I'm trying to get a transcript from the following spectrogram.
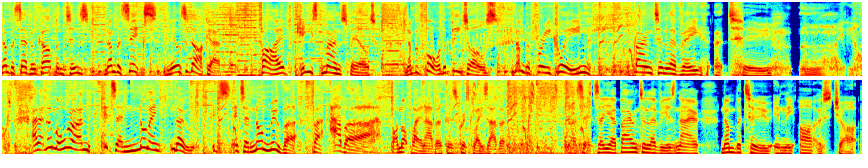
Number seven, Carpenters. Number six, Neil Sedaka. Five, Keith Mansfield. Number four, The Beatles. Number three, Queen. Barrington Levy at two. Oh. And at number one, it's a non no, it's it's a non-mover for ABBA. But I'm not playing ABBA because Chris plays ABBA. That's it. So yeah, Barrington Levy is now number two in the artist chart,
